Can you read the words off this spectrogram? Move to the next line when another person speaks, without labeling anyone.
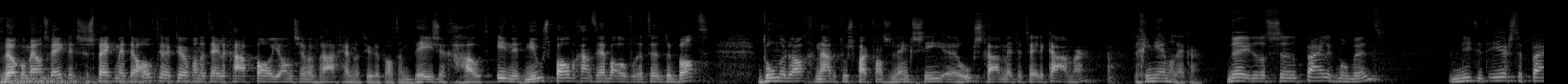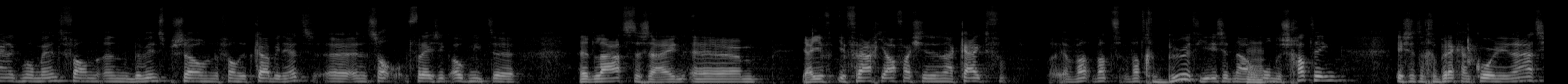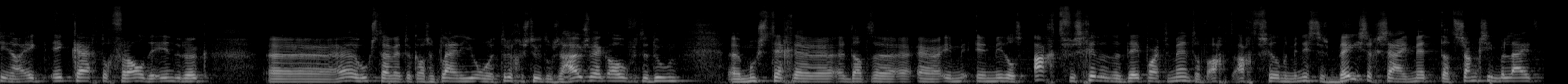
Welkom bij ons wekelijks gesprek met de hoofdredacteur van de Telegraaf, Paul Jans. En we vragen hem natuurlijk wat hem bezighoudt in het nieuws. Paul, we gaan het hebben over het eh, debat. Donderdag, na de toespraak van Zelensky, uh, Hoekstra met de Tweede Kamer. Dat ging niet helemaal lekker.
Nee, dat was een pijnlijk moment. Niet het eerste pijnlijk moment van een bewindspersoon van dit kabinet. Uh, en het zal, vrees ik, ook niet uh, het laatste zijn. Uh, ja, je, je vraagt je af als je ernaar kijkt, wat, wat, wat gebeurt hier? Is het nou
Hmm.
onderschatting? Is het een gebrek aan coördinatie? Nou, ik, ik krijg toch vooral de indruk. Uh, Hoekstra werd ook als een kleine jongen teruggestuurd om zijn huiswerk over te doen. Uh, moest zeggen uh, dat er in, inmiddels acht verschillende departementen of acht, acht verschillende ministers bezig zijn met dat sanctiebeleid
